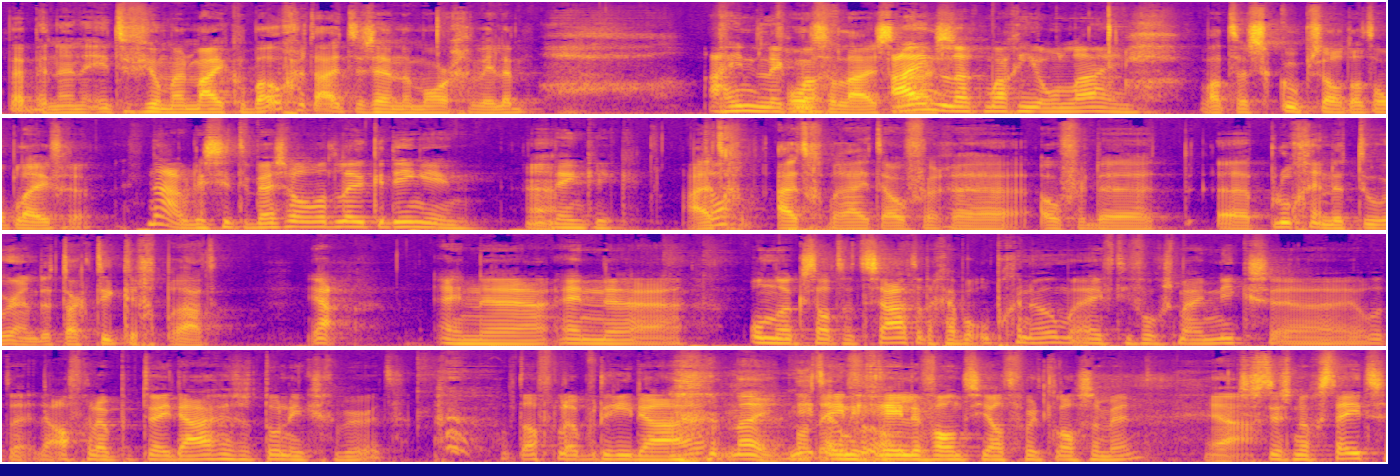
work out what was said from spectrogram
We hebben een interview met Michael Bogert uit te zenden morgen, Willem. Eindelijk onze mag, luisteraars. eindelijk mag hij online. Wat een scoop zal dat opleveren. Nou, er zitten best wel wat leuke dingen in, Ja. denk ik. Uitge- Toch? uitgebreid over, eh, over de eh, ploeg in de Tour en de tactieken gepraat. Ja, en, eh, en ondanks dat we het zaterdag hebben opgenomen, heeft hij volgens mij niks. de, afgelopen twee dagen is er toch niks gebeurd. Op de afgelopen drie dagen. Nee, Wat niet enige heel veel. relevantie had voor het klassement. Ja. Dus het is nog steeds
